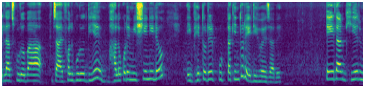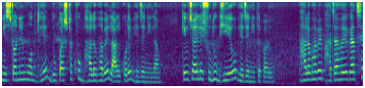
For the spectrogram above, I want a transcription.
এলাচ গুঁড়ো বা জায়ফল গুঁড়ো দিয়ে ভালো করে মিশিয়ে নিলেও এই ভেতরের পুরটা কিন্তু রেডি হয়ে যাবে। তেল আর ঘিয়ের মিশ্রণের মধ্যে দুপাশটা খুব ভালোভাবে লাল করে ভেজে নিলাম। কেউ চাইলে শুধু ঘিয়েও ভেজে নিতে পারো। ভালোভাবে ভাজা হয়ে গেছে,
